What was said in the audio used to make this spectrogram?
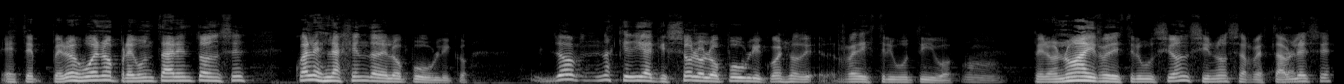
este, pero es bueno preguntar entonces cuál es la agenda de lo público yo no es que diga que solo lo público es lo redistributivo, mm. pero no hay redistribución si no se restablece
